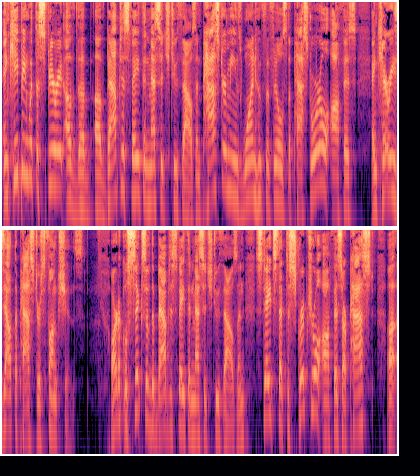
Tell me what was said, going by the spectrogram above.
In keeping with the spirit of the of Baptist Faith and Message 2000, pastor means one who fulfills the pastoral office and carries out the pastor's functions. Article 6 of the Baptist Faith and Message 2000 states that the scriptural office are past uh,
